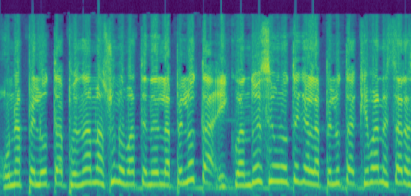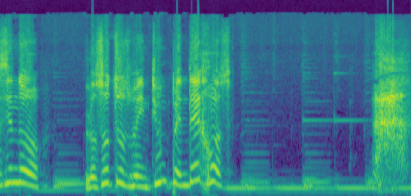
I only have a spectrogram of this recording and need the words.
una pelota, pues nada más uno va a tener la pelota. Y cuando ese uno tenga la pelota, ¿qué van a estar haciendo los otros 21 pendejos? Ah,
